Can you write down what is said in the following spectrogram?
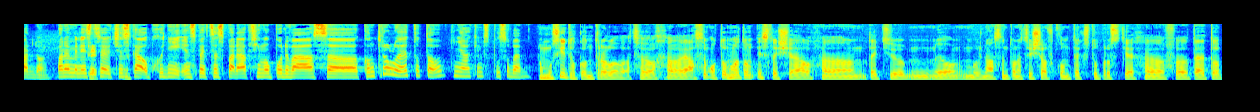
Pardon, pane ministře, Česká obchodní inspekce spadá přímo pod vás. Kontroluje toto nějakým způsobem? No, musí to kontrolovat. Jo. Já jsem o tomhle tom i slyšel. Teď mm, jo, možná jsem to neslyšel v kontextu prostě eh, v této,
